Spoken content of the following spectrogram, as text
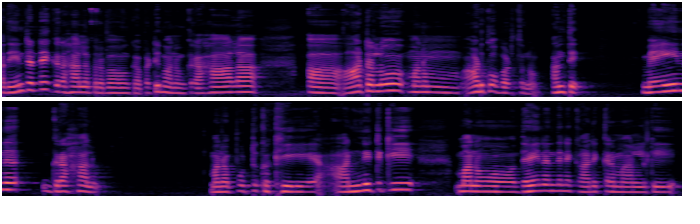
అదేంటంటే గ్రహాల ప్రభావం కాబట్టి మనం గ్రహాల ఆటలో మనం ఆడుకోబడుతున్నాం. అంతే. మెయిన్ గ్రహాలు మన పుట్టుకకి అన్నిటికీ మనం దైనందిన కార్యక్రమాలకి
